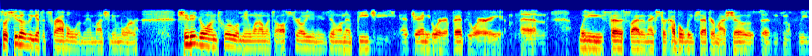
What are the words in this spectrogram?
So she doesn't get to travel with me much anymore. She did go on tour with me when I went to Australia, New Zealand, and Fiji in January and February, and we set aside an extra couple weeks after my shows, and we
